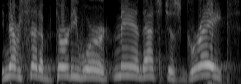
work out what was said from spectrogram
You never said a dirty word. Man, that's just great.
